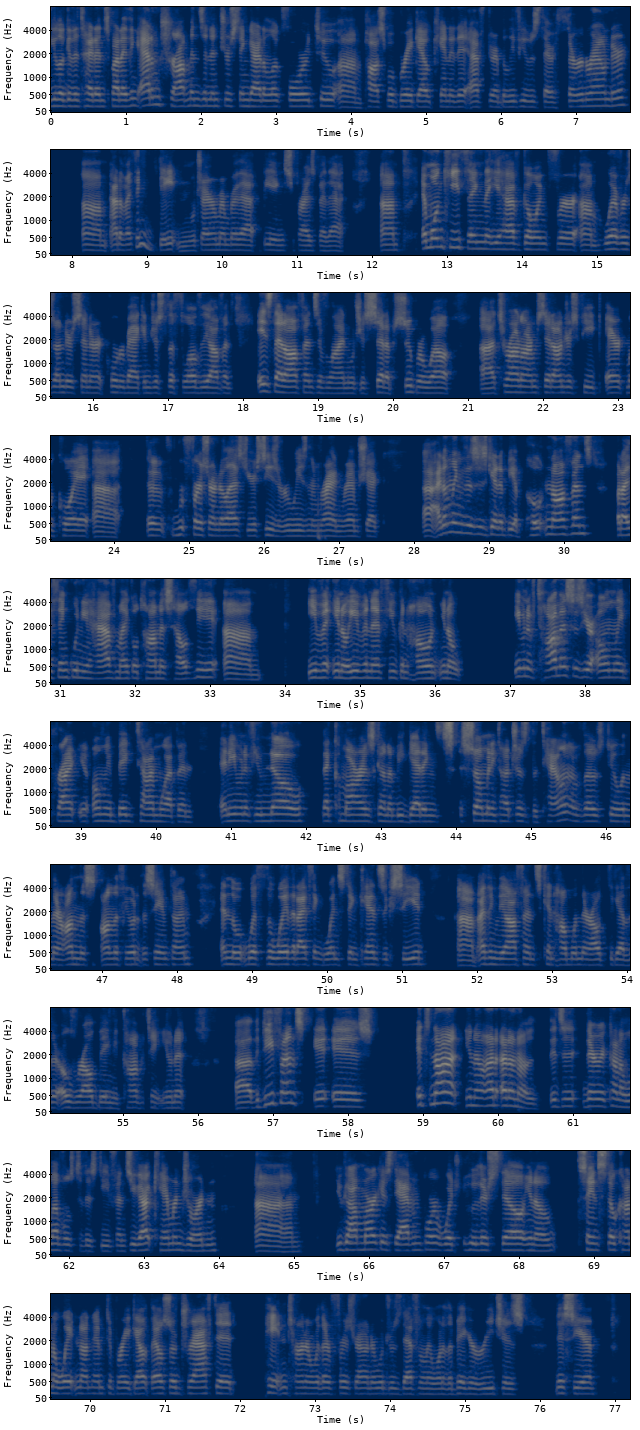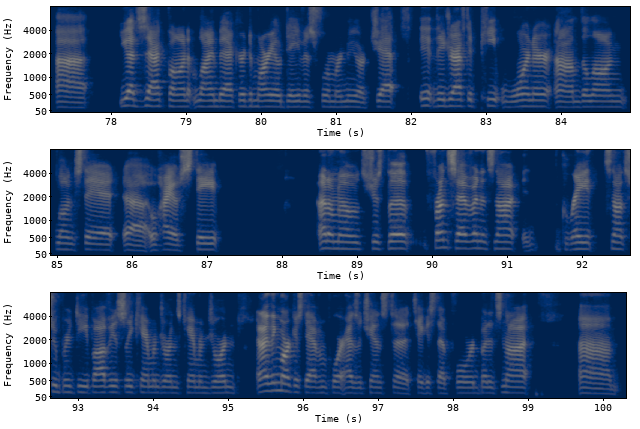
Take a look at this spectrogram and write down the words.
you look at the tight end spot, I think Adam Trautman's an interesting guy to look forward to. Um, possible breakout candidate after I believe he was their third rounder um, out of I think Dayton, which I remember that being surprised by that. Um, and one key thing that you have going for um, whoever's under center at quarterback and just the flow of the offense is that offensive line, which is set up super well. Uh, Terron Armstead, Andrus Peat, Erik McCoy, uh, the first rounder last year, Cesar Ruiz, and then Ryan Ramczyk uh, I don't think this is going to be a potent offense, but I think when you have Michael Thomas healthy, um, even you know, even if you can hone, you know, even if Thomas is your only prime, your only big time weapon, and even if you know that Kamara is going to be getting so many touches, the talent of those two when they're on this on the field at the same time, and the, with the way that I think Winston can succeed, um, I think the offense can hum when they're all together. Overall, being a competent unit. Uh, the defense, it is, it's not, you know, I, I don't know. It's a, there are kind of levels to this defense. You got Cameron Jordan, um, you got Marcus Davenport, which who they're still, you know, Saints still kind of waiting on him to break out. They also drafted Peyton Turner with their first rounder, which was definitely one of the bigger reaches this year. Uh, you got Zack Baun at linebacker, Demario Davis, former New York Jet. It, they drafted Pete Werner, um, the long long stay at uh, Ohio State. I don't know. It's just the front seven. It's not great. It's not super deep. Obviously, Cameron Jordan's Cameron Jordan, and I think Marcus Davenport has a chance to take a step forward, but it's not um,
